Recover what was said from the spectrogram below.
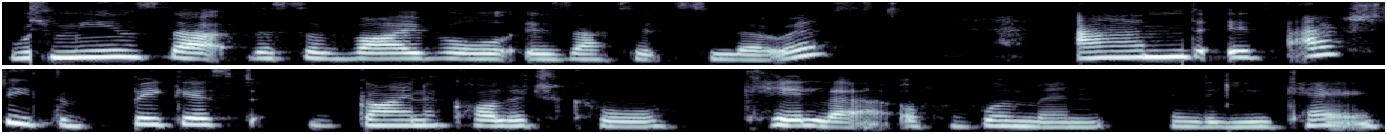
which means that the survival is at its lowest. And it's actually the biggest gynecological killer of women in the UK.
